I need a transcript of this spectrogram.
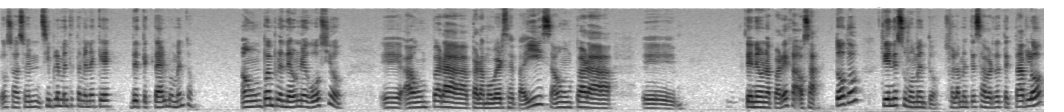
o sea, son, simplemente también hay que detectar el momento. Aún para emprender un negocio, eh, aún para, para moverse de país, aún para eh, tener una pareja, o sea, todo tiene su momento, solamente saber detectarlo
